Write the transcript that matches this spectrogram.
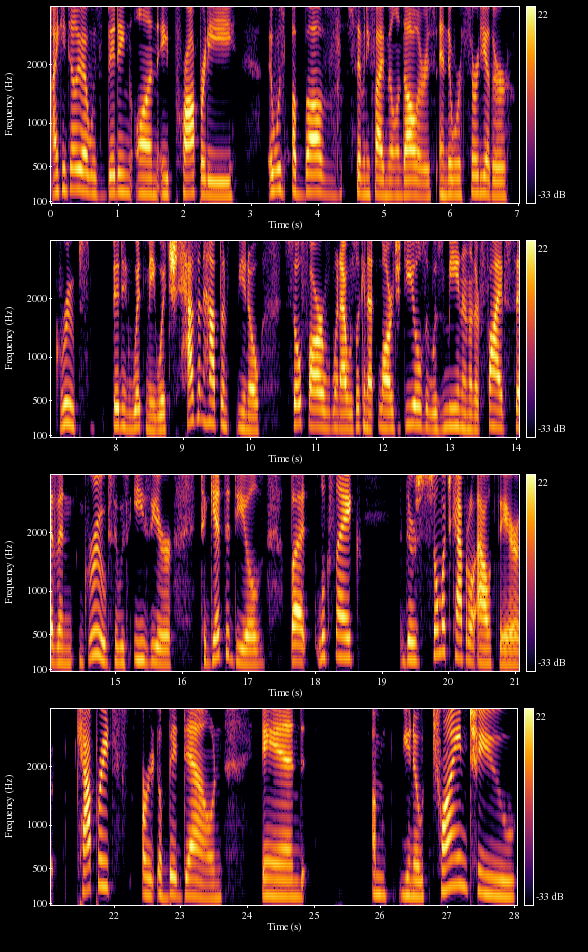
I can tell you i was bidding on a property. It was above $75 million and there were 30 other groups bidding with me, which hasn't happened, you know, so far when I was looking at large deals, it was me and another five, seven groups. It was easier to get the deals, but looks like there's so much capital out there. Cap rates are a bit down and I'm, you know, trying to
